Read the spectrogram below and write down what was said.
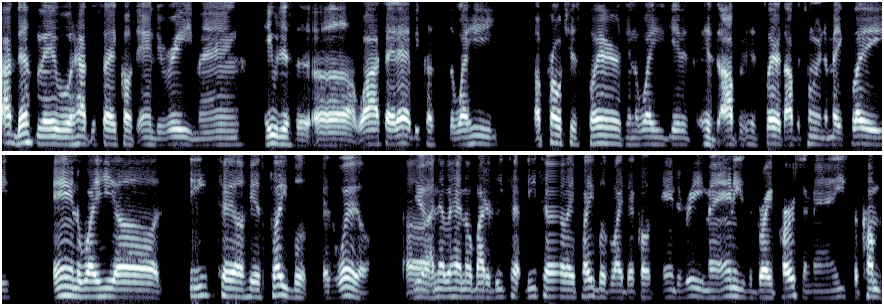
I definitely would have to say Coach Andy Reid, man. He was just a, uh, why I say that because the way he approach his players and the way he gives his his players opportunity to make plays and the way he uh detail his playbook as well. Uh, yeah. I never had nobody detail detail a playbook like that. Coach Andy Reid, man, and he's a great person, man. He used to come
